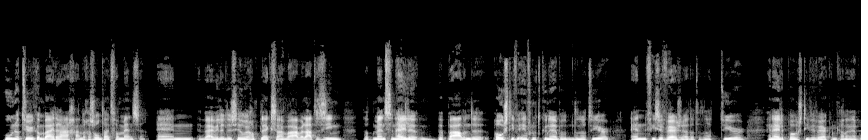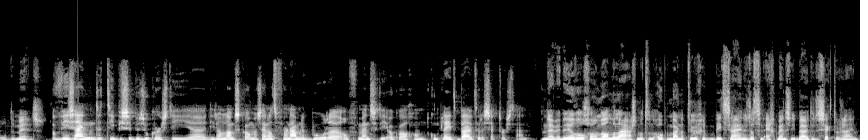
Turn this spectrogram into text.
hoe natuur kan bijdragen aan de gezondheid van mensen. En wij willen dus heel erg een plek zijn waar we laten zien dat mensen een hele bepalende positieve invloed kunnen hebben op de natuur. En vice versa, dat de natuur een hele positieve werking kan hebben op de mens. Wie zijn de typische bezoekers die, uh, die dan langskomen? Zijn dat voornamelijk boeren of mensen die ook wel gewoon compleet buiten de sector staan? Nee, we hebben heel veel gewoon wandelaars, omdat we een openbaar natuurgebied zijn. Dus dat zijn echt mensen die buiten de sector zijn.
